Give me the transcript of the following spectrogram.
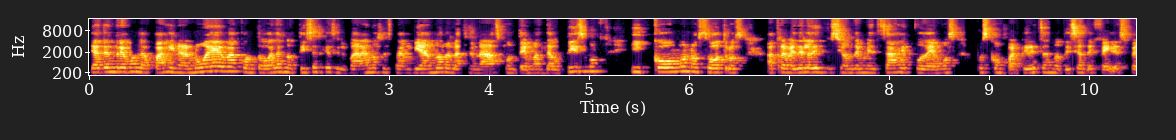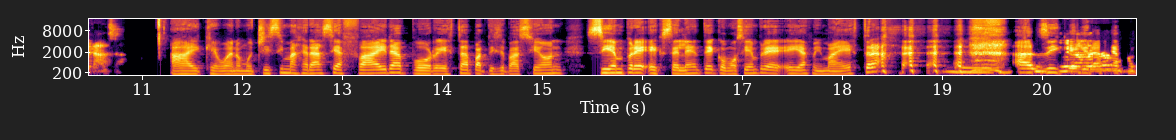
ya tendremos la página nueva con todas las noticias que Silvana nos está enviando relacionadas con temas de autismo y cómo nosotros a través de la difusión de mensaje podemos pues compartir estas noticias de fe y de esperanza. Ay, qué bueno. Muchísimas gracias, Faira, por esta participación. Siempre excelente. Como siempre, ella es mi maestra. Así que gracias por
